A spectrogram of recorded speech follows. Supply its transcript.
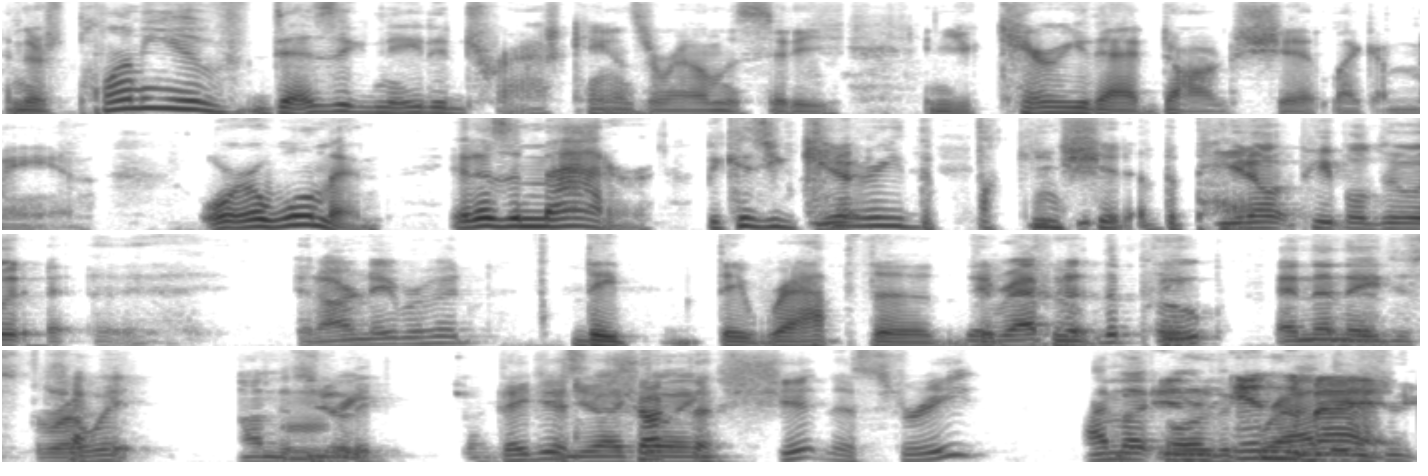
and there's plenty of designated trash cans around the city, and you carry that dog shit like a man or a woman. It doesn't matter because you You know- carry the fucking shit of the pet. You know what people do it uh, in our neighborhood? they they wrap the They wrap it in the poop and then and they then just throw throw it. it on the street. They just you're like chuck going- the shit in the street. I'm like, in, or the in the ground. they bag. just-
